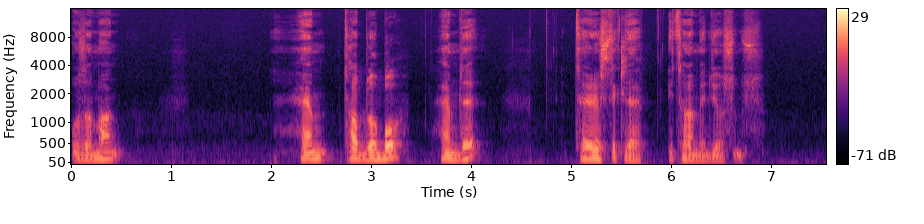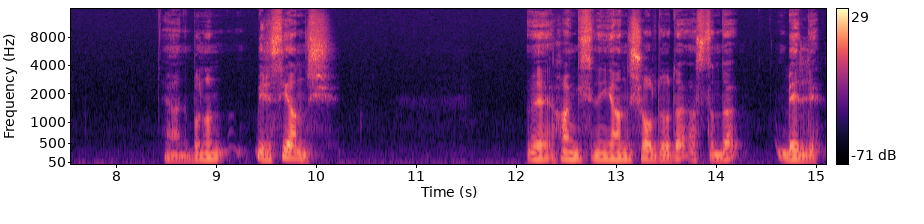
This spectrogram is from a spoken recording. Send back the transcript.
O zaman hem tablo bu hem de teröristlikle itham ediyorsunuz. Yani bunun birisi yanlış. Ve hangisinin yanlış olduğu da aslında belli.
